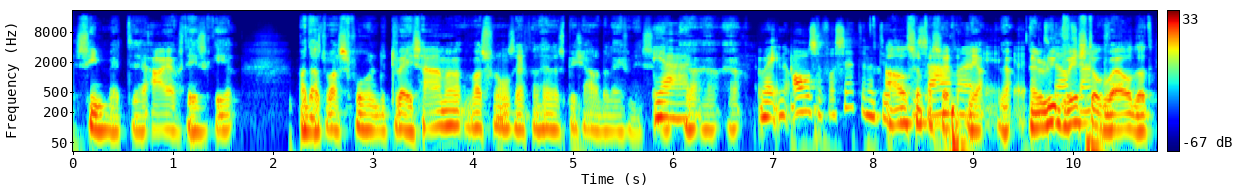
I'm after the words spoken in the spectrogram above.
Siem met Ajax deze keer. Maar dat was voor de twee samen, was voor ons echt een hele speciale belevenis. Ja. ja, ja, ja. Maar in al zijn facetten natuurlijk. Al zijn Samen, facetten, ja, ja. En Luc wist samen. ook wel dat...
